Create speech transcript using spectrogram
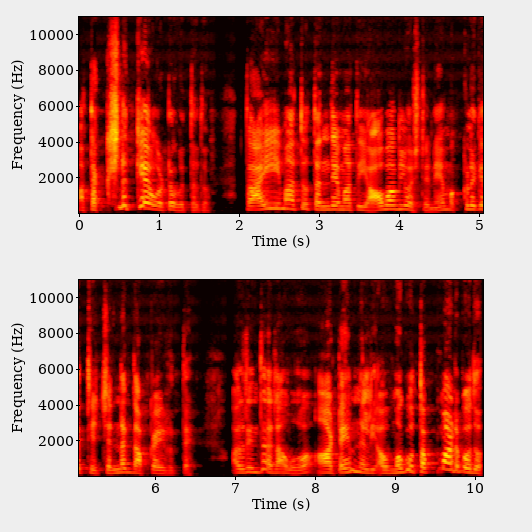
ಆ ತಕ್ಷಣಕ್ಕೆ ಹೊರ್ಟೋಗುತ್ತದು ತಾಯಿ ಮಾತು, ತಂದೆ ಮಾತು ಯಾವಾಗಲೂ ಅಷ್ಟೇ ಮಕ್ಕಳಿಗೆ ಚೆನ್ನಾಗಿ ಜ್ಞಾಪಕ ಇರುತ್ತೆ. ಅದರಿಂದ ನಾವು ಆ ಟೈಮ್ನಲ್ಲಿ ಅವು ಮಗು ತಪ್ಪು ಮಾಡ್ಬೋದು.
